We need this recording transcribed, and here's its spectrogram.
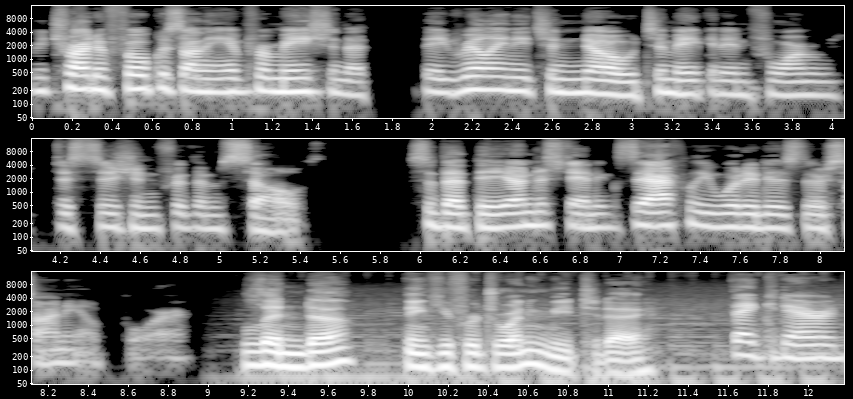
we try to focus on the information that they really need to know to make an informed decision for themselves so that they understand exactly what it is they're signing up for. Linda, thank you for joining me today. Thank you, Darren.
